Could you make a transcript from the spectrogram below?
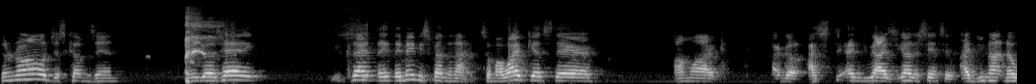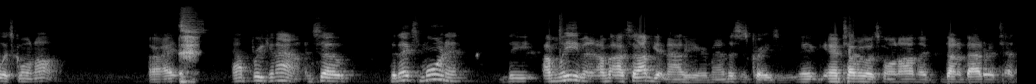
the neurologist comes in and he goes, hey, because they, they made me spend the night. So my wife gets there. I'm like, I go, I st- and you guys, you gotta understand. I do not know what's going on. All right, I'm freaking out. And so the next morning, the I'm leaving. I'm, I said, I'm getting out of here, man. This is crazy. They can't tell me what's going on. They've done a battery test.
